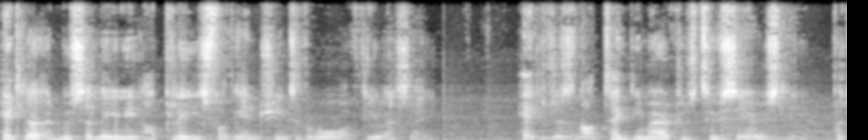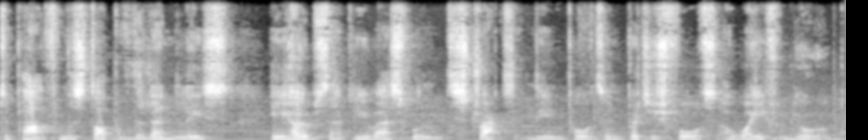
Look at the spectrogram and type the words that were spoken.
Hitler and Mussolini are pleased for the entry into the war of the USA. Hitler does not take the Americans too seriously, but apart from the stop of the Lend-Lease, he hopes that the US will distract the important British force away from Europe.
